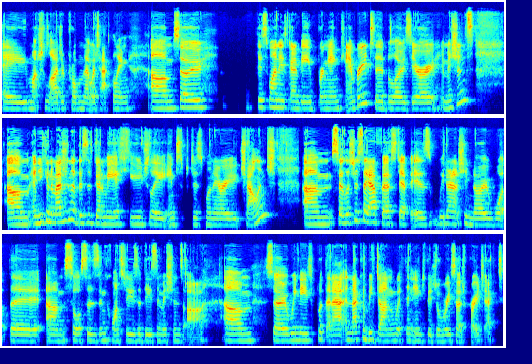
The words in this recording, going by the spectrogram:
a much larger problem that we're tackling? Um, so this one is going to be bringing Canberra to below zero emissions. Um, and you can imagine that this is going to be a hugely interdisciplinary challenge. Um, so let's just say our first step is we don't actually know what the um, sources and quantities of these emissions are. Um, so we need to put that out and that could be done with an individual research project.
